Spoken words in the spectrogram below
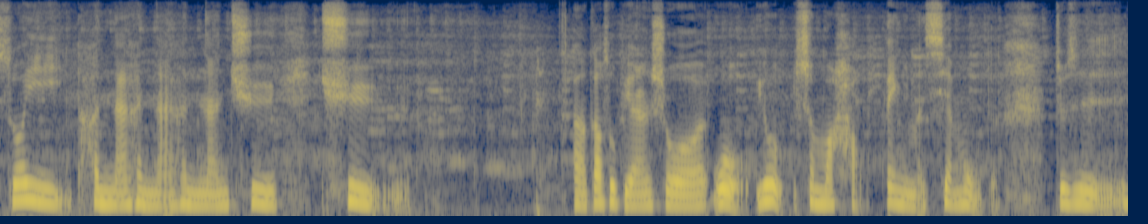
所以很难很难很难去去呃告诉别人说我有什么好被你们羡慕的，就是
